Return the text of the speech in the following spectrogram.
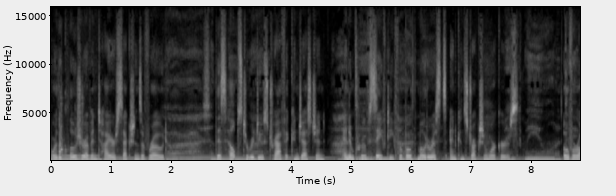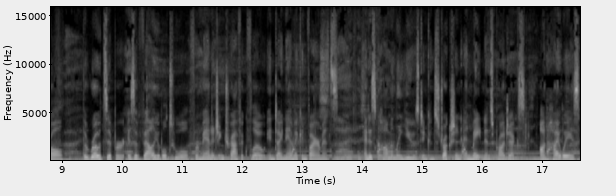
or the closure of entire sections of road. This helps to reduce traffic congestion and improve safety for both motorists and construction workers. Overall, the Road Zipper is a valuable tool for managing traffic flow in dynamic environments and is commonly used in construction and maintenance projects on highways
